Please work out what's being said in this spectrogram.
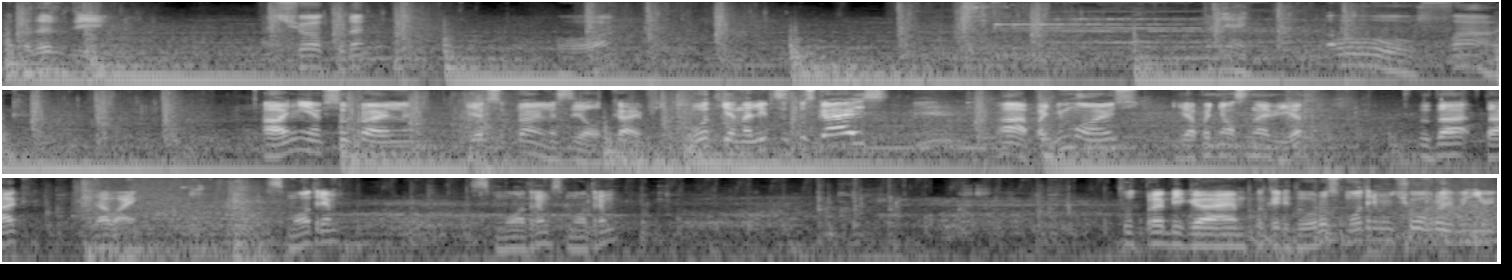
А подожди. А чё, куда? О. Оу, фак. А, не, все правильно. Я все правильно сделал. Кайф. Вот я на лифте спускаюсь. А, поднимаюсь. Я поднялся наверх. Туда, так. Давай. Смотрим. Смотрим, смотрим. Тут пробегаем по коридору, смотрим, ничего вроде бы не...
